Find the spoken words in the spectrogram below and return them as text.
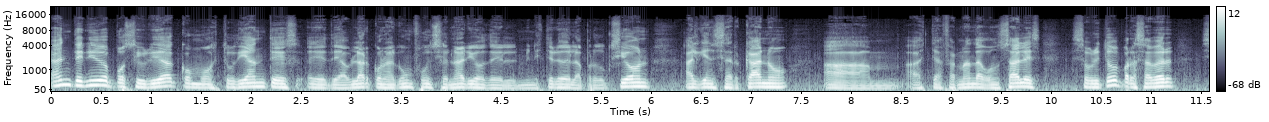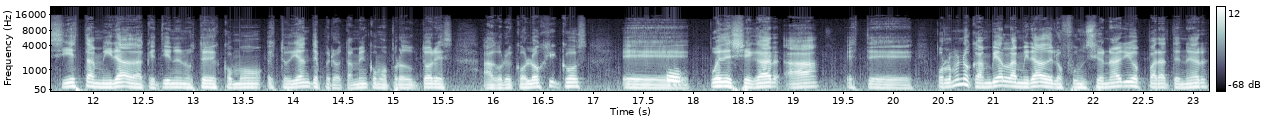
¿Han tenido posibilidad como estudiantes eh, de hablar con algún funcionario del Ministerio de la Producción, alguien cercano a, a, este, a Fernanda González, sobre todo para saber si esta mirada que tienen ustedes como estudiantes, pero también como productores agroecológicos, eh, puede llegar a, este, por lo menos cambiar la mirada de los funcionarios para tener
